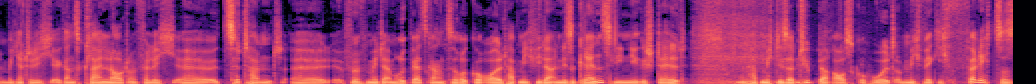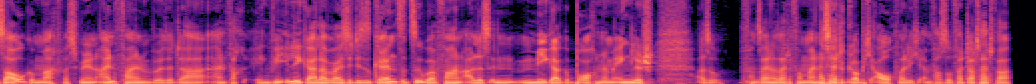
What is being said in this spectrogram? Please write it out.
Dann bin ich natürlich äh, ganz kleinlaut und völlig äh, zitternd äh, fünf Meter im Rückwärtsgang zurückgerollt, habe mich wieder an diese Grenzlinie gestellt und habe mich dieser Typ da rausgeholt und mich wirklich völlig zur Sau gemacht, was mir denn einfallen würde, da einfach irgendwie illegalerweise diese Grenze zu überfahren, alles in mega gebrochenem Englisch. Also von seiner Seite, von meiner Seite glaube ich auch, weil ich einfach so verdattert war.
